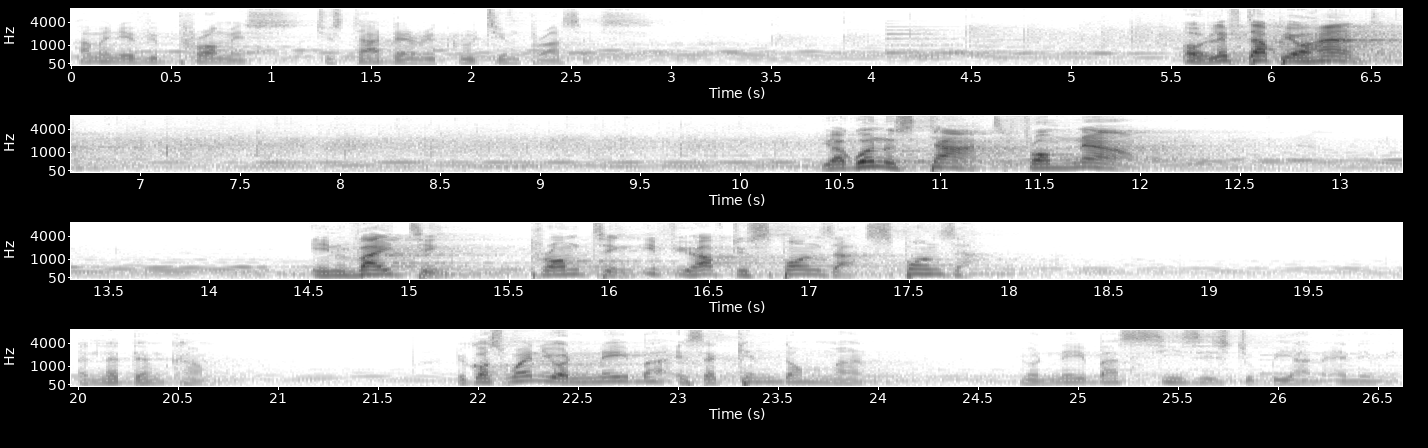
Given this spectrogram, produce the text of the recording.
How many of you promise to start the recruiting process? Oh, lift up your hand. You are going to start from now inviting, prompting. If you have to sponsor, sponsor. And let them come. Because when your neighbor is a kingdom man, your neighbor ceases to be an enemy.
